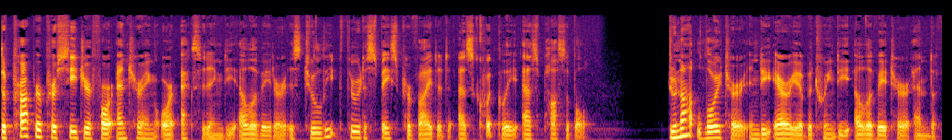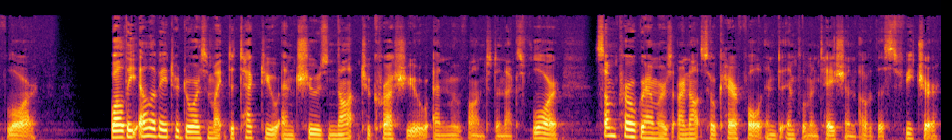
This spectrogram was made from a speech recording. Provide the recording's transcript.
The proper procedure for entering or exiting the elevator is to leap through the space provided as quickly as possible. Do not loiter in the area between the elevator and the floor. While the elevator doors might detect you and choose not to crush you and move on to the next floor, some programmers are not so careful in the implementation of this feature,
